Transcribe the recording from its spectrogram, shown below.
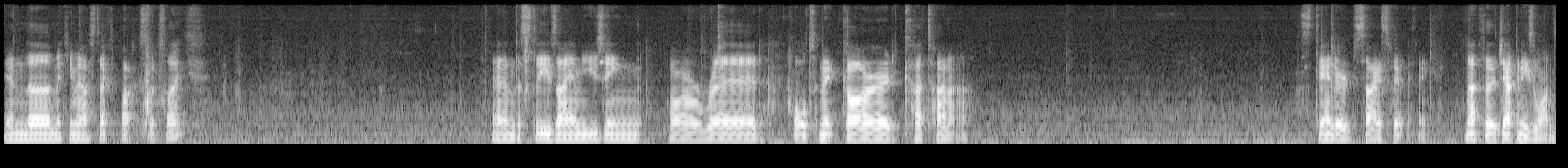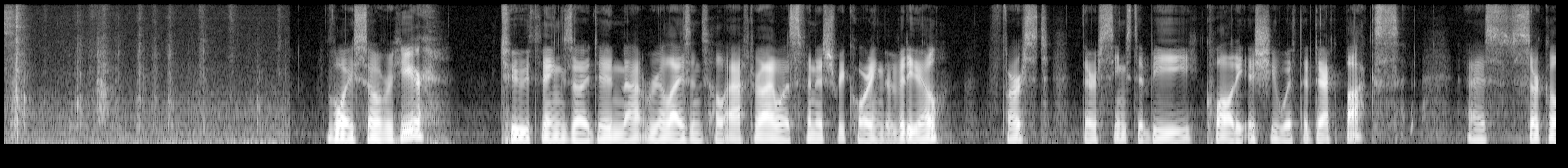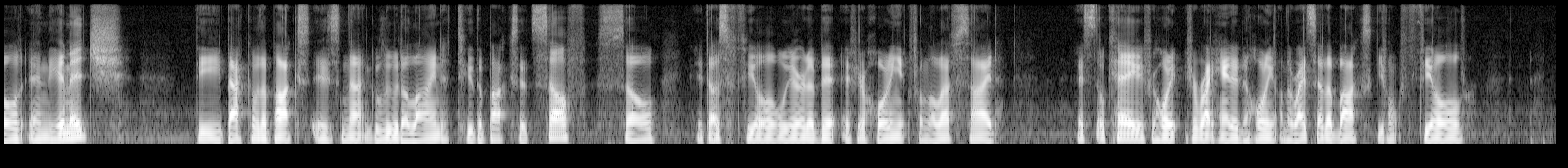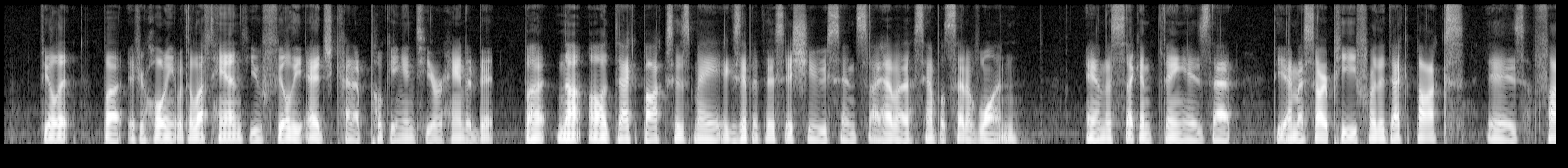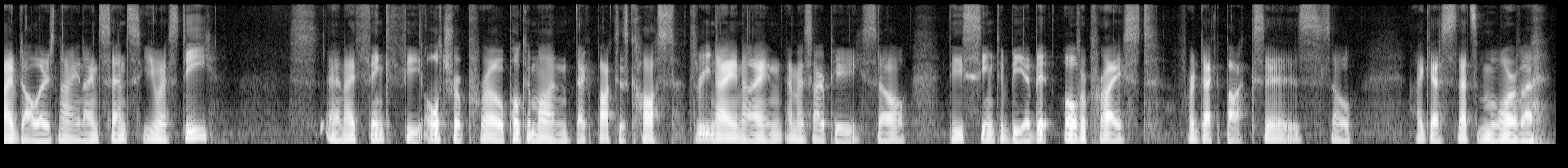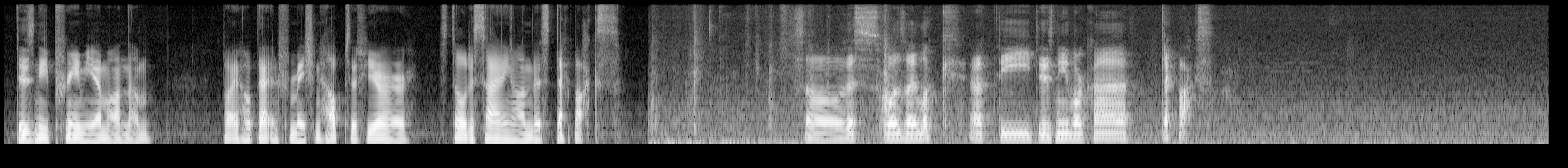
in the Mickey Mouse deck box looks like. And the sleeves I am using are red Ultimate Guard Katana. Standard size fit, I think. Not the Japanese ones. Voice over here. Two things I did not realize until after I was finished recording the video. First, there seems to be quality issue with the deck box as circled in the image. The back of the box is not glued aligned to the box itself, so it does feel weird a bit if you're holding it from the left side. It's okay if you're holding, if you're right-handed and holding it on the right side of the box, you don't feel feel it. But if you're holding it with the left hand, you feel the edge kind of poking into your hand a bit. But not all deck boxes may exhibit this issue since I have a sample set of one. And the second thing is that the MSRP for the deck box is $5.99 USD. And I think the Ultra Pro Pokemon deck boxes cost $3.99 MSRP. So these seem to be a bit overpriced for deck boxes. So I guess that's more of a Disney premium on them. But I hope that information helps if you're still deciding on this deck box. So this was a look at the Disney Lorcana deck box.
